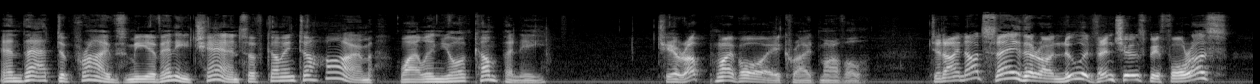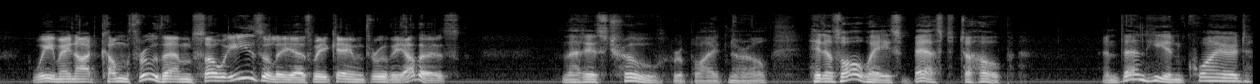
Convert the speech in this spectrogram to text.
and that deprives me of any chance of coming to harm while in your company." "Cheer up, my boy!" cried Marvel. "Did I not say there are new adventures before us? We may not come through them so easily as we came through the others." "That is true," replied Nerle. "It is always best to hope and then he inquired,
